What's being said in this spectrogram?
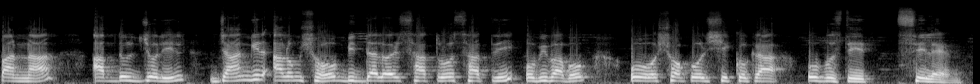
পান্না, আব্দুল জলিল, জাহাঙ্গীর আলম সহ বিদ্যালয়ের ছাত্র, ছাত্রী, অভিভাবক ও সকল শিক্ষকরা উপস্থিত ছিলেন।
